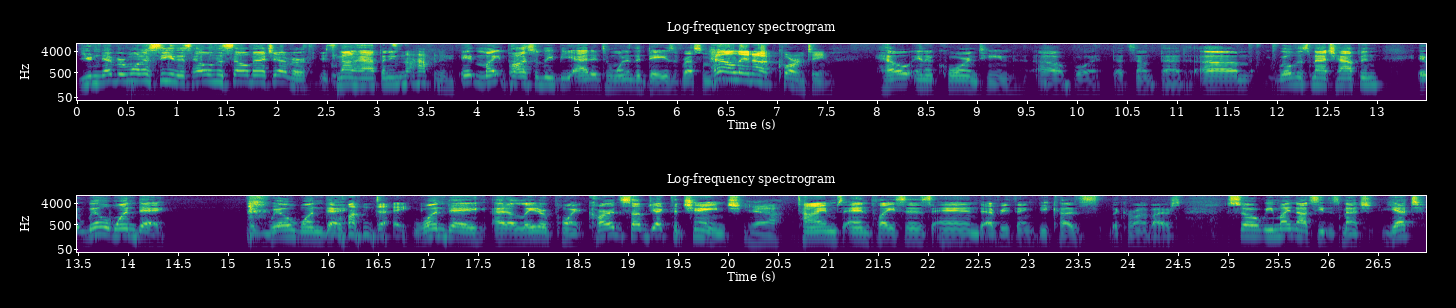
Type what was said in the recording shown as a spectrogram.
You never want to see this Hell in a Cell match ever. It's not happening. It's not happening. It might possibly be added to one of the days of WrestleMania. Hell in a quarantine. Hell in a quarantine. Oh boy, that sounds bad. Um, will this match happen? It will one day. It will one day. One day. One day at a later point. Card subject to change. Yeah. Times and places and everything because the coronavirus. So we might not see this match yet,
